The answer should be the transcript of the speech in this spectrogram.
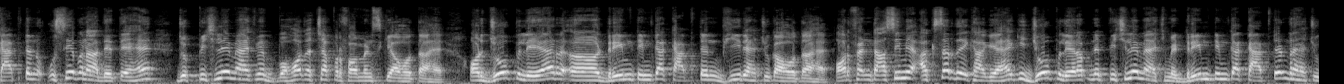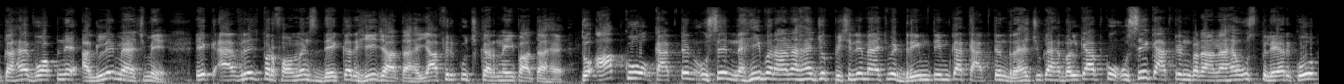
कैप्टन उसे बना देते हैं जो पिछले मैच में बहुत अच्छा परफॉर्मेंस किया होता है और जो प्लेयर ड्रीम टीम का कैप्टन भी रह चुका होता है। और फैंटासी में अक्सर देखा गया है कि जो प्लेयर अपने पिछले मैच में ड्रीम टीम का कैप्टन रह चुका है, वो अपने अगले मैच में एक एवरेज परफॉर्मेंस देकर ही जाता है या फिर कुछ कर नहीं पाता है। तो आपको कैप्टन उसे नहीं बनाना है जो पिछले मैच में ड्रीम टीम का कैप्टन रह चुका है, बल्कि आपको उसे कैप्टन बनाना है उस प्लेयर को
